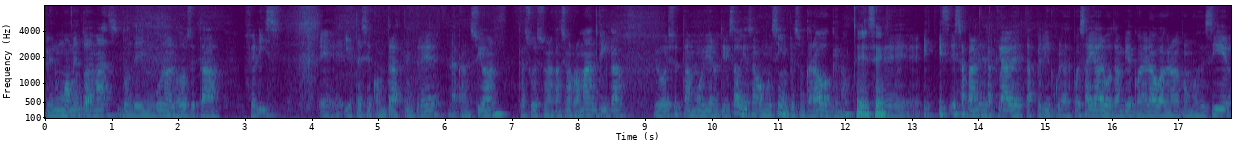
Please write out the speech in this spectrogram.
en un momento además donde ninguno de los dos está feliz eh, y está ese contraste entre la canción, que a su vez es una canción romántica, digo, eso está muy bien utilizado y es algo muy simple, es un karaoke, ¿no? Sí, sí. Eh, es, es- esa para mí es la clave de estas películas. Después hay algo también con el agua que no lo podemos decir,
